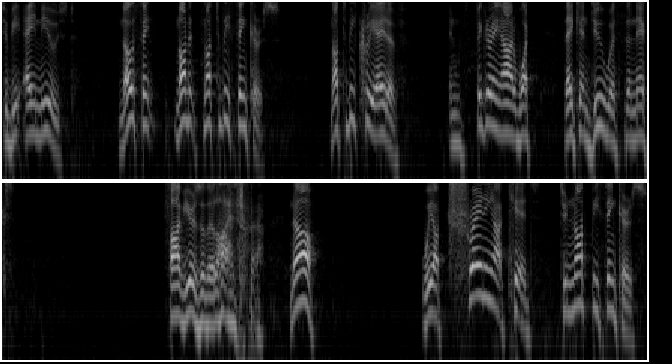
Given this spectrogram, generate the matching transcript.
to be amused. No think, not, not to be thinkers, not to be creative in figuring out what they can do with the next five years of their lives. no. We are training our kids to not be thinkers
